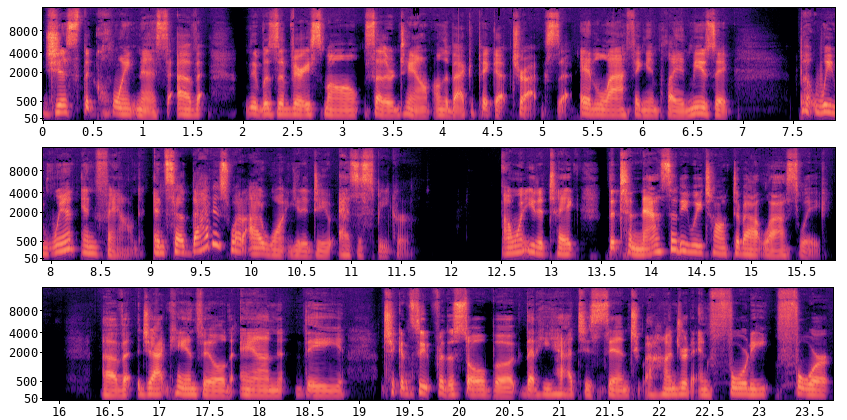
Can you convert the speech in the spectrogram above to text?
just the quaintness of it was a very small southern town on the back of pickup trucks and laughing and playing music. But we went and found. And so that is what I want you to do as a speaker. I want you to take the tenacity we talked about last week of Jack Canfield and the Chicken Soup for the Soul book that he had to send to 144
